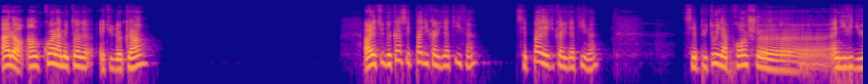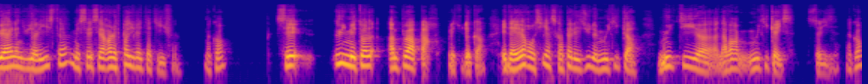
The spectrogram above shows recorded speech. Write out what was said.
Alors, en quoi la méthode étude de cas? Alors, l'étude de cas, ce n'est pas du qualitatif. Hein. Ce n'est pas d'étude qualitative. C'est plutôt une approche euh, individuelle, individualiste, mais ça ne relève pas du qualitatif. D'accord? C'est une méthode un peu à part, l'étude de cas. Et d'ailleurs aussi, il y a ce qu'on appelle les études multi-cas, multi, euh, d'avoir multi-case, c'est-à-dire, d'accord?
